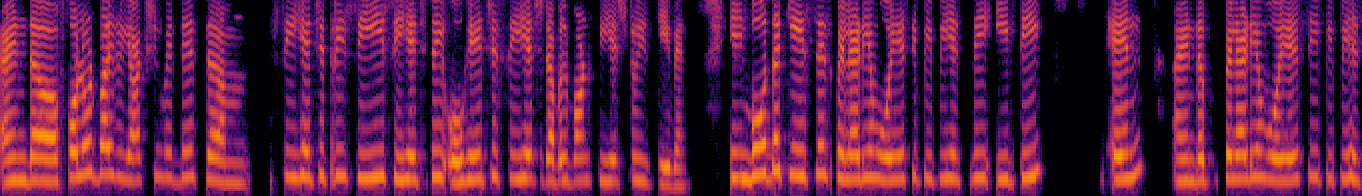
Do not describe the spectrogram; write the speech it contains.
and uh, followed by reaction with this um, CH3CE, CH3OH, CH double bond CH2 is given. In both the cases, palladium OAC, PPH3, ET, N and uh, palladium OAC, PPH3,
